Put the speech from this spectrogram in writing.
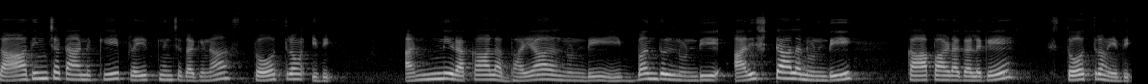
సాధించటానికి ప్రయత్నించదగిన స్తోత్రం ఇది. అన్ని రకాల భయాల నుండి ఇబ్బందుల నుండి అరిష్టాల నుండి కాపాడగలిగే స్తోత్రం ఇది.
